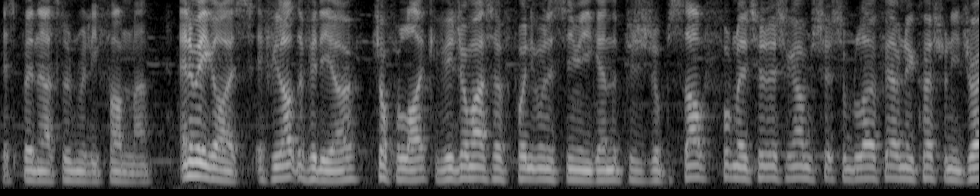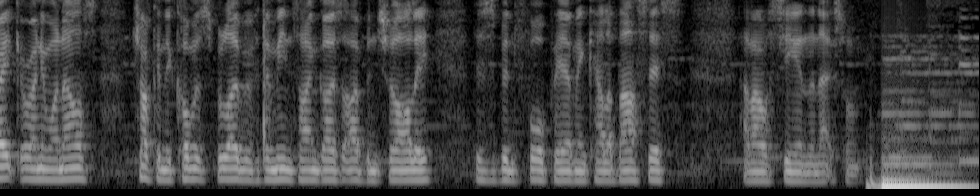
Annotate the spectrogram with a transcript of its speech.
It's been, uh, it's been really fun, man. Anyway, guys, if you like the video, drop a like. If you enjoy myself, stuff, point you want to see me again, then please drop a sub. Follow me to the comment section below. If you have any questions for any Drake or anyone else, chuck in the comments below. But for the meantime, guys, I've been Charlie. This has been 4pm in Calabasas, and I'll see you in the next one.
